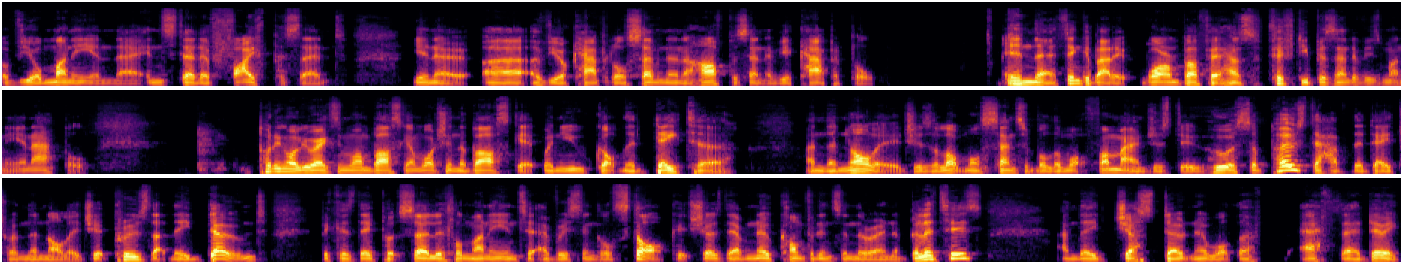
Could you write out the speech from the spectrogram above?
of your money in there instead of five percent, you know, uh, of your capital, seven and a half percent of your capital in there. Think about it. Warren Buffett has 50% of his money in Apple. Putting all your eggs in one basket and watching the basket when you've got the data and the knowledge is a lot more sensible than what fund managers do, who are supposed to have the data and the knowledge. It proves that they don't because they put so little money into every single stock. It shows they have no confidence in their own abilities and they just don't know what the F they're doing.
